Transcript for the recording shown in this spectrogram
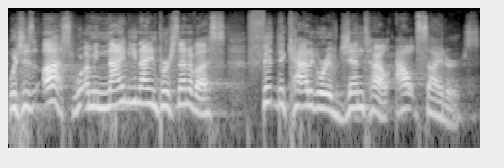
which is us, I mean, 99% of us fit the category of Gentile, outsiders.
